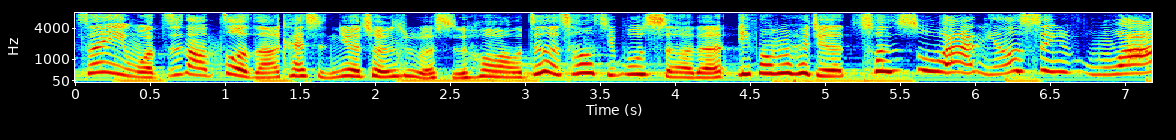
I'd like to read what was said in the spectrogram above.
所以我知道作者要开始虐春树的时候啊，我真的超级不舍的。一方面会觉得春树啊，你要幸福。啊，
